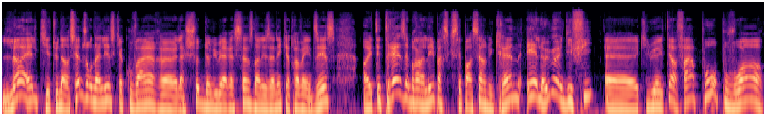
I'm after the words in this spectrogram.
là, elle qui est une ancienne journaliste qui a couvert euh, la chute de l'URSS dans les années 90, a été très ébranlée par ce qui s'est passé en Ukraine et elle a eu un défi euh, qui lui a été offert pour pouvoir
